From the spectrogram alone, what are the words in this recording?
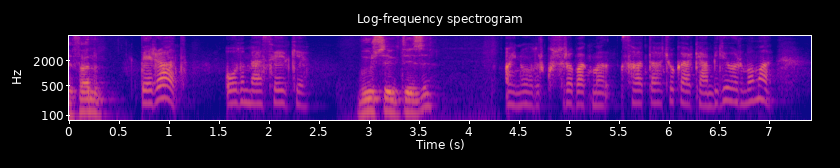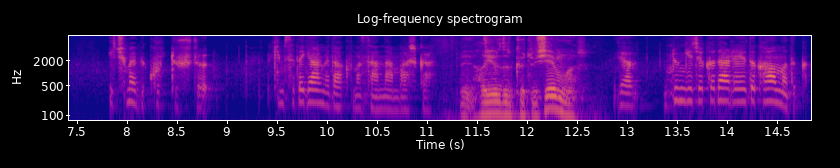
Efendim, Berat, oğlum ben Sevgi. buyur Sevgi teyze. Ay ne olur kusura bakma saat daha çok erken biliyorum ama içime bir kurt düştü. Kimse de gelmedi aklıma senden başka. E, hayırdır kötü bir şey mi var? Ya dün gece kadar evde kalmadık.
